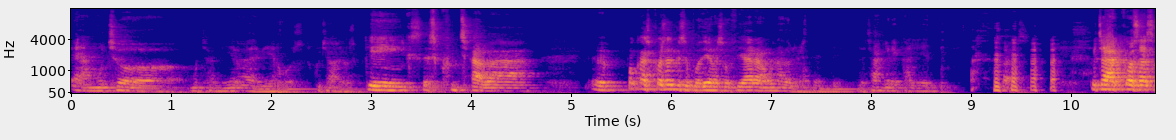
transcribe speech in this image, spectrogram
era mucho, mucha mierda de viejos. Escuchaba los Kings, escuchaba eh, pocas cosas que se podían asociar a un adolescente, de sangre caliente. ¿sabes? escuchaba cosas,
